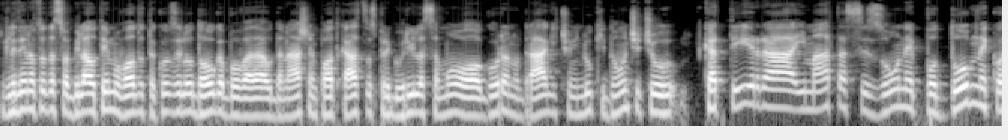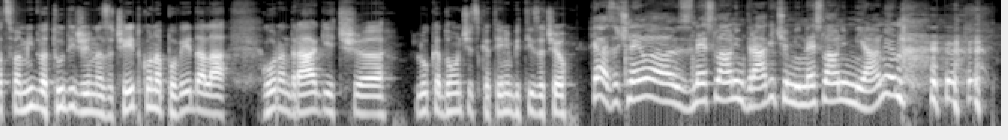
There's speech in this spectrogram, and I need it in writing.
Glede na to, da smo bila v tem uvodu tako zelo dolga, bova v današnjem podkastu spregovorila samo o Goranu Dragiču in Luki Dončiću, katera imata sezone podobne, kot sva midva tudi že na začetku napovedala. Goran Dragič, eh, Luka Dončić, s katerim bi ti začel? Ja, začnemo z neslavnim Dragičem in neslavnim Mijanjem.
